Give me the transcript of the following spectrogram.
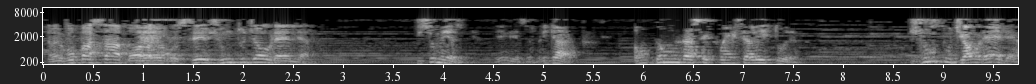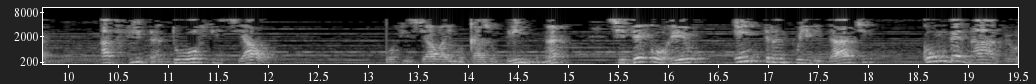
Então eu vou passar a bola é... para você junto de Aurélia. Isso mesmo. Beleza, obrigado. Então vamos dar sequência à leitura. Junto de Aurélia, a vida do oficial, o oficial aí no caso Plínio, né, se decorreu em tranquilidade condenável.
